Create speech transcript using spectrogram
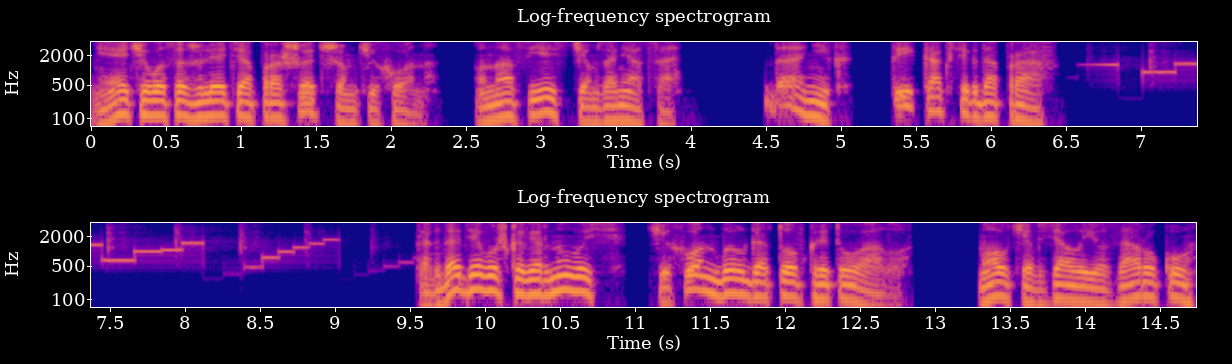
Нечего сожалеть о прошедшем, Чихон. У нас есть чем заняться. Да, Ник, ты, как всегда, прав. Когда девушка вернулась, Чихон был готов к ритуалу. Молча взял ее за руку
